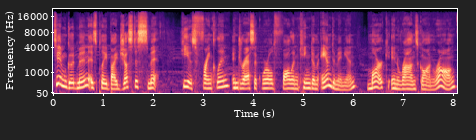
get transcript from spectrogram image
Tim Goodman is played by Justice Smith. He is Franklin in Jurassic World Fallen Kingdom and Dominion, Mark in Ron's Gone Wrong,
